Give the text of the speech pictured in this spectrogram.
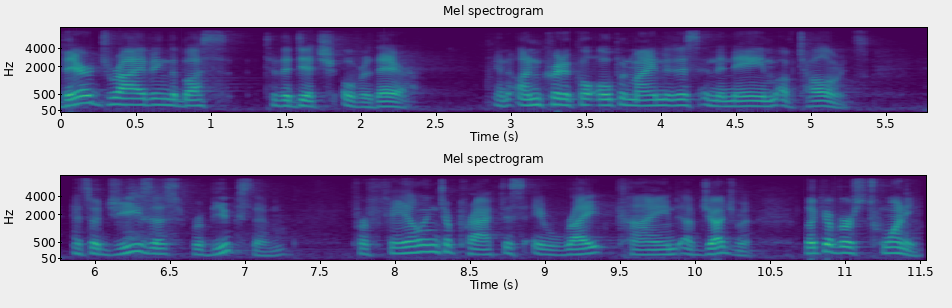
they're driving the bus to the ditch over there an uncritical open mindedness in the name of tolerance. And so, Jesus rebukes them for failing to practice a right kind of judgment. Look at verse 20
